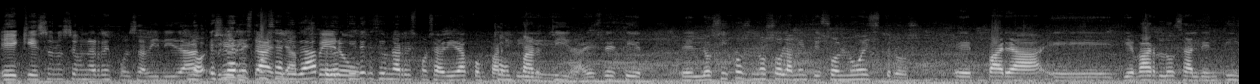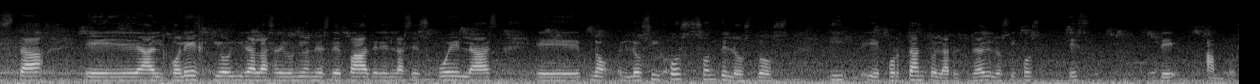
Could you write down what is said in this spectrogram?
eh, que eso no sea una responsabilidad. No, es una responsabilidad, pero, tiene que ser una responsabilidad compartida. compartida. Es decir, los hijos no solamente son nuestros para llevarlos al dentista, eh, al colegio, ir a las reuniones de padre en las escuelas. Eh, no, los hijos son de los dos y eh, por tanto la responsabilidad de los hijos es de ambos.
